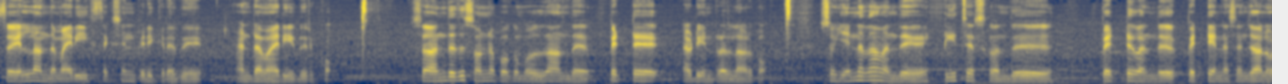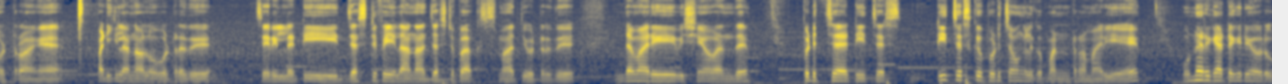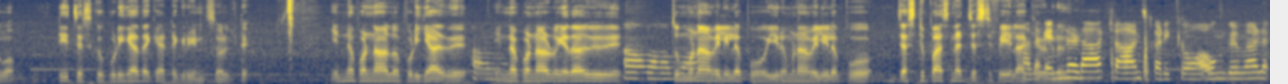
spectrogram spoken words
ஸோ எல்லாம் அந்த மாதிரி செக்ஷன் பிரிக்கிறது அந்த மாதிரி இது இருக்கும். ஸோ அந்த இது சொன்ன போகும்போது தான் அந்த பெட்டு அப்படின்றதுலாம் இருக்கும். ஸோ என்ன தான் வந்து டீச்சர்ஸ்க்கு வந்து பெட்டு வந்து பெட்டு என்ன செஞ்சாலும் விட்டுருவாங்க படிக்கலைனாலும் விட்றது சரி இல்லாட்டி ஜஸ்ட் ஃபெயில் ஆனால் ஜஸ்ட் பாக்ஸ் மாற்றி விட்றது இந்த மாதிரி விஷயம் வந்து பிடிச்ச டீச்சர்ஸ் டீச்சர்ஸ்க்கு பிடிச்சவங்களுக்கு பண்ணுற மாதிரியே இன்னொரு கேட்டகரியும் இருக்கும். டீச்சர்ஸ்க்கு பிடிக்காத கேட்டகரின்னு சொல்லிட்டு. என்ன பண்ணாலும் பிடிக்காது. என்ன பண்ணாலும் ஏதாவது. தும்முனா வெளியில் போ இருமுனா வெளியில் போ. ஜஸ்ட் பாஸ்னா ஜஸ்ட் ஃபெயில் ஆக்கி என்னடா சான்ஸ் கிடைக்கும்? அவங்க மேல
